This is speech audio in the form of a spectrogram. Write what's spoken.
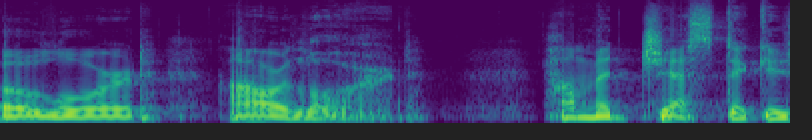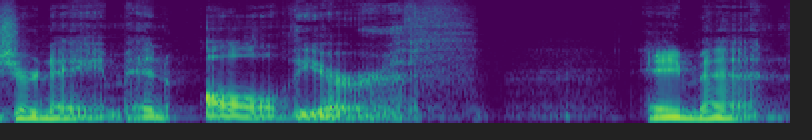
O Lord, our Lord, how majestic is your name in all the earth. Amen.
